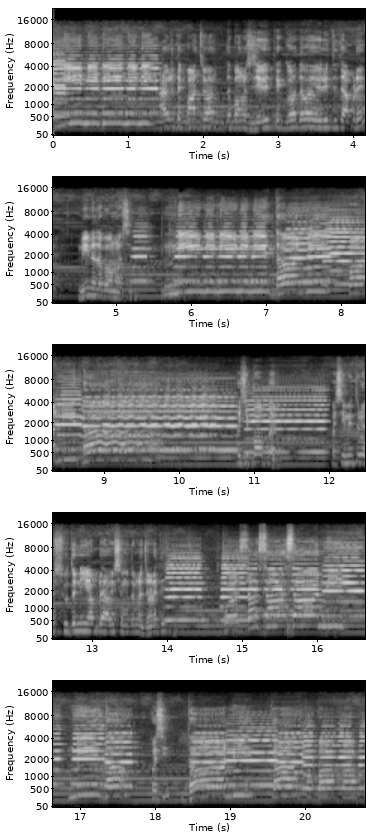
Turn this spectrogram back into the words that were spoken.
ની ની ની ની ની. આવી રીતે પાંચ વાર દબાવવાનું છે. જેવી રીતે ગ દબાવ્યો એવી રીતે આપણે નીને દબાવવાનું છે. ની ની ની ની ની, ધ, ની, પ, ની, ધ. પછી પ પર. પછી મિત્રો શુદ્ધની આપણે આવશે હું તમને જણાવી દઈશ. પ સા સા, ની ની પછી ધ ની ધ પ પ પ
